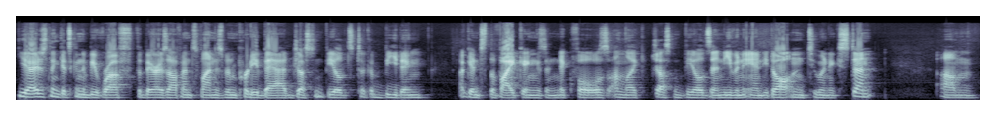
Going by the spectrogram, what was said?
yeah, I just think it's going to be rough. The Bears' offensive line has been pretty bad. Justin Fields took a beating against the Vikings, and Nick Foles, unlike Justin Fields and even Andy Dalton to an extent, um,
